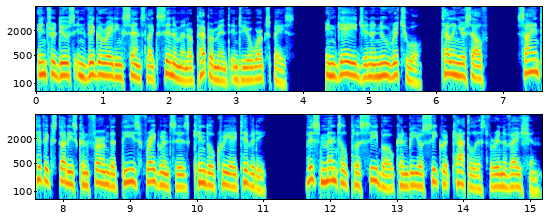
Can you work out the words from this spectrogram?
introduce invigorating scents like cinnamon or peppermint into your workspace. Engage in a new ritual, telling yourself, scientific studies confirm that these fragrances kindle creativity. This mental placebo can be your secret catalyst for innovation.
